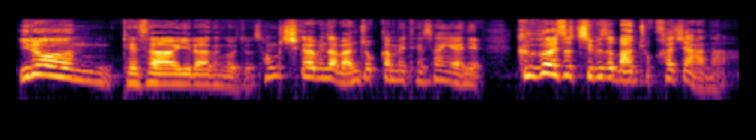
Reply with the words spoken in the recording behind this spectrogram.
이런 대상이라는 거죠. 성취감이나 만족감의 대상이 아니에요. 그거에서 집에서 만족하지 않아.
